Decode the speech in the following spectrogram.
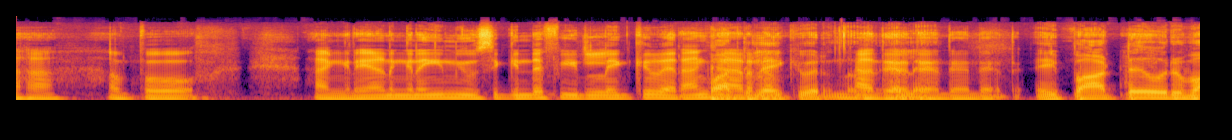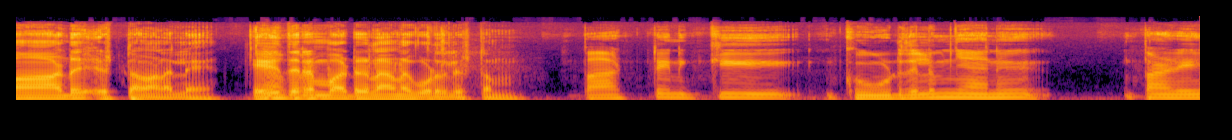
ആഹാ. അപ്പോൾ അങ്ങനെയാണ് ഇങ്ങനെ ഈ മ്യൂസിക്കിന്റെ ഫീൽഡിലേക്ക് വരാൻ പാട്ടിലേക്ക് വരുന്നത് ഈ പാട്ട് ഒരുപാട് ഇഷ്ടമാണല്ലേ? ഏതുതരം പാട്ടുകളാണ് കൂടുതൽ ഇഷ്ടം? പാട്ട് എനിക്ക് കൂടുതലും ഞാൻ പഴയ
